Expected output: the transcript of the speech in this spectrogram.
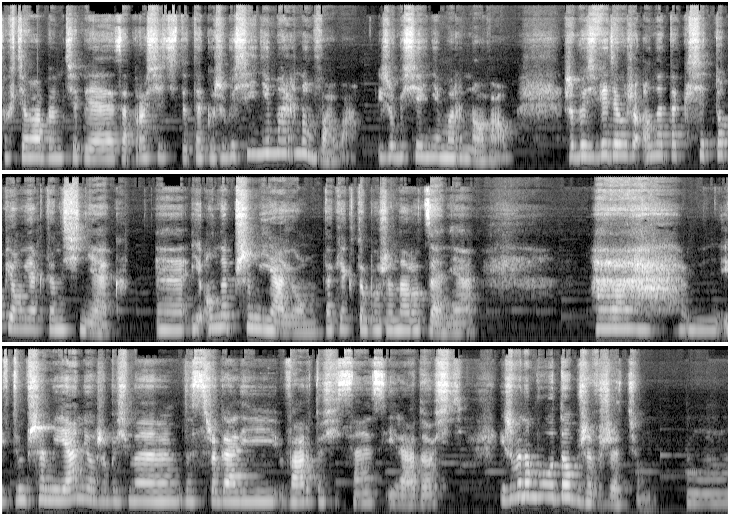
to chciałabym Ciebie zaprosić do tego, żebyś jej nie marnowała i żebyś jej nie marnował. Żebyś wiedział, że one tak się topią jak ten śnieg e, i one przemijają, tak jak to Boże Narodzenie. I w tym przemijaniu, żebyśmy dostrzegali wartość i sens i radość, i żeby nam było dobrze w życiu, mm,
